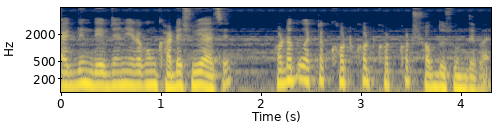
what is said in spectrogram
একদিন দেবযানী এরকম খাটে শুয়ে আছে, হঠাৎ ও একটা খটখট খটখট শব্দ শুনতে পায়।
